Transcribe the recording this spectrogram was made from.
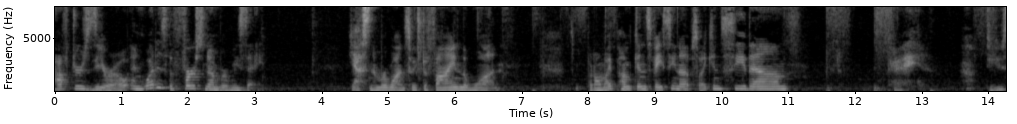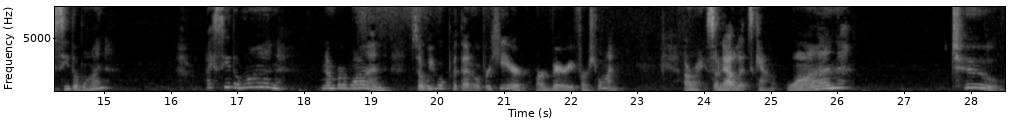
after zero. And what is the first number we say? Yes, number one. So we have to find the one. Put all my pumpkins facing up so I can see them. Okay. Do you see the one? I see the one. Number one. So we will put that over here, our very first one. All right, so now let's count. One, two.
